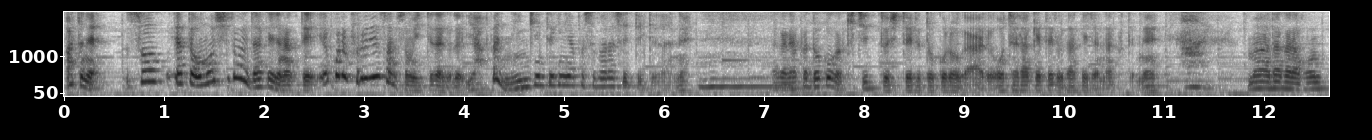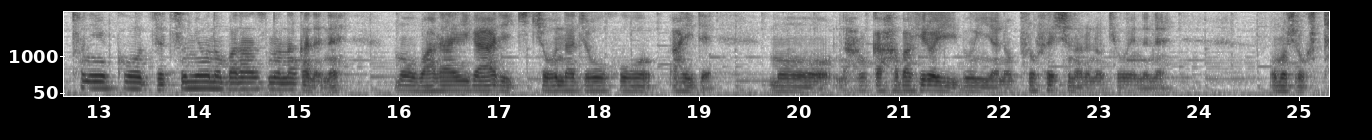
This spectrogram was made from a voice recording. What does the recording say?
あとねそうやって面白いだけじゃなくていやこれプロデューサーの人も言ってたけどやっぱり人間的にやっぱ素晴らしいって言ってたよね。だからやっぱりどこがきちっとしてるところがあるおちゃらけてるだけじゃなくてね、はい、まあだから本当にこう絶妙のバランスの中でねもう笑いがあり貴重な情報ありでもうなんか幅広い分野のプロフェッショナルの共演でね面白かった。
